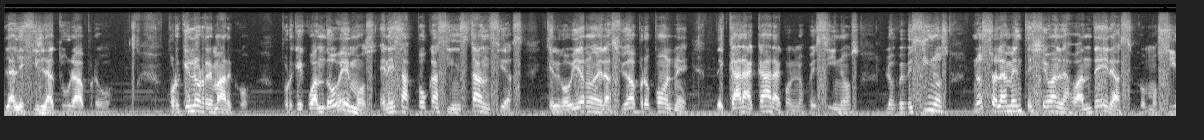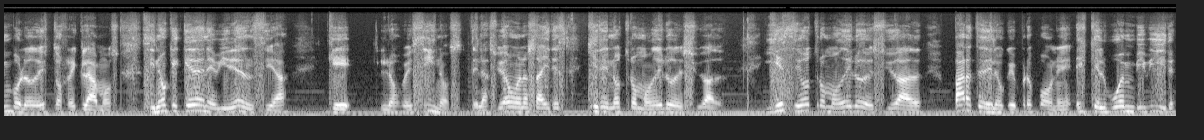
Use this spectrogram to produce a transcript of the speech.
la legislatura aprobó. ¿Por qué lo remarco? Porque cuando vemos en esas pocas instancias que el gobierno de la ciudad propone de cara a cara con los vecinos, los vecinos no solamente llevan las banderas como símbolo de estos reclamos, sino que queda en evidencia que los vecinos de la ciudad de Buenos Aires quieren otro modelo de ciudad. Y ese otro modelo de ciudad, parte de lo que propone es que el buen vivir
